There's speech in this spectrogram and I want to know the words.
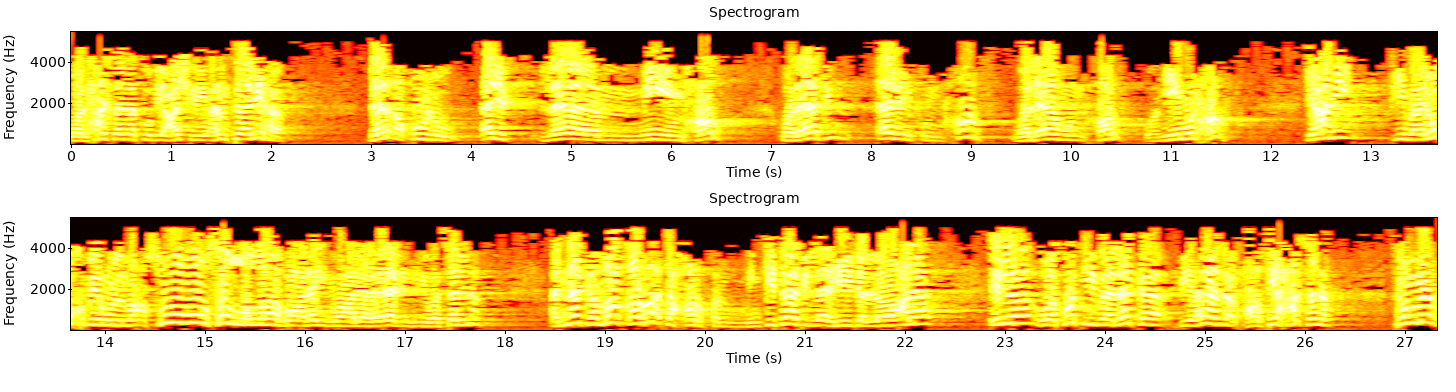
والحسنة بعشر أمثالها. لا أقول ألف لام ميم حرف ولكن ألف حرف ولام حرف وميم حرف. يعني فيما يخبر المعصوم صلى الله عليه وعلى آله وسلم أنك ما قرأت حرفا من كتاب الله جل وعلا إلا وكتب لك بهذا الحرف حسنة ثم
